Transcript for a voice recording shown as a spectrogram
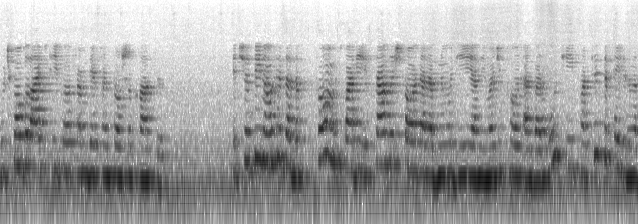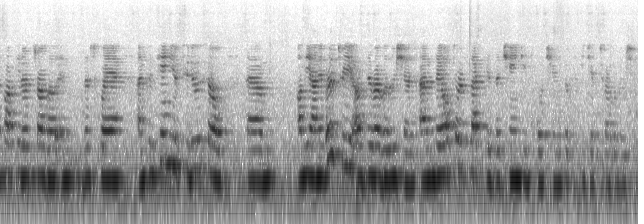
which mobilized people from different social classes. It should be noted that the poems by the established poet Al-Abnoudi and the emerging poet Al-Barghouti participated in the popular struggle in the square and continued to do so um, on the anniversary of the revolution, and they also reflected the changing fortunes of Egypt's revolution.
